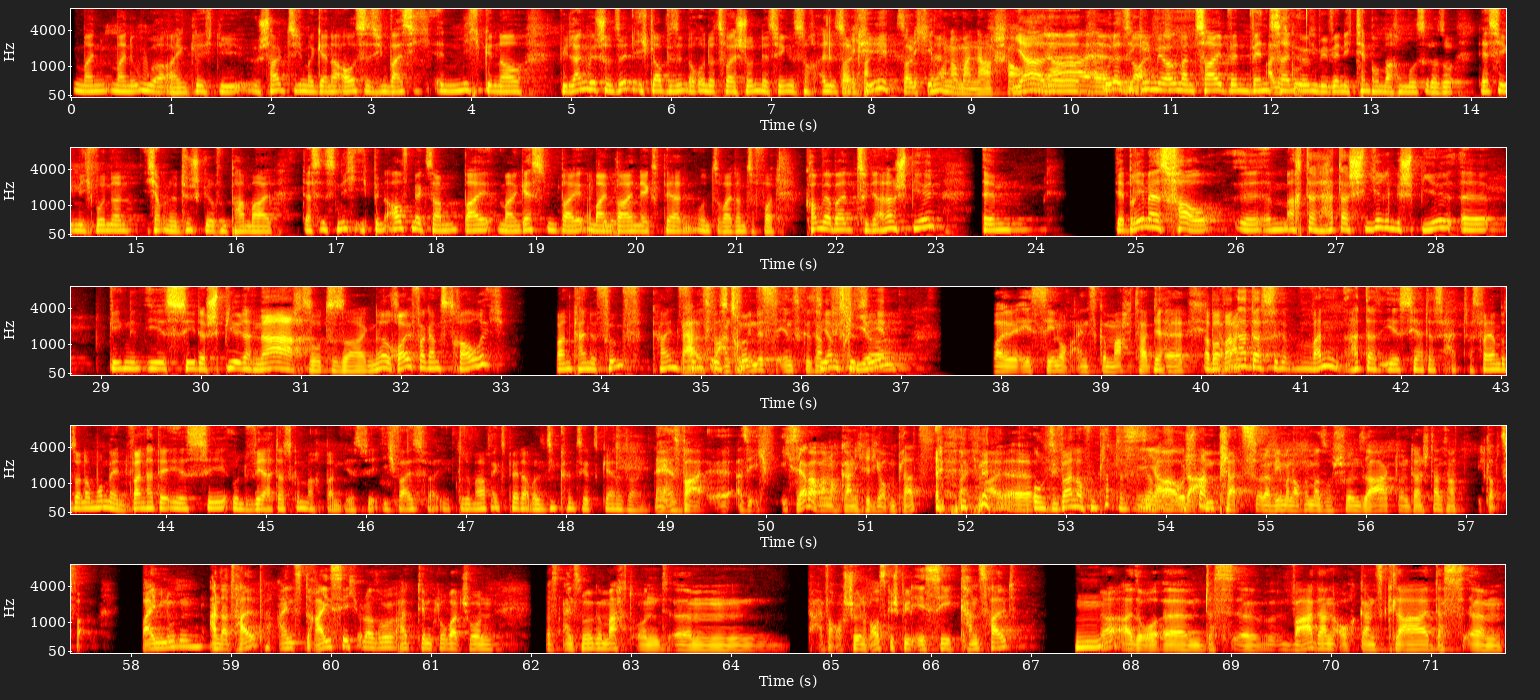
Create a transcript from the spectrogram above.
mein, meine Uhr eigentlich. Die schaltet sich immer gerne aus, deswegen weiß ich nicht genau, wie lange wir schon sind. Ich glaube, wir sind noch unter zwei Stunden, deswegen ist noch alles soll okay. Ich mal, soll ich hier ne? auch nochmal nachschauen? Ja, ja äh, oder Sie läuft. geben mir irgendwann Zeit, wenn es halt gut. irgendwie, wenn ich Tempo machen muss oder so. Deswegen nicht wundern, ich habe unter den Tisch gegriffen ein paar Mal. Das ist nicht, ich bin aufmerksam bei meinen Gästen, bei Natürlich. meinen beiden Experten und so weiter und so fort. Kommen wir aber zu den anderen Spielen. Ähm, der Bremer SV äh, macht, hat das schwierige Spiel. Äh, gegen den ESC das Spiel danach sozusagen. Ne? Rolf war ganz traurig. Waren keine fünf, kein ja, fünf. Ja, es waren zumindest insgesamt Sie haben es gesehen weil ESC noch eins gemacht hat. Ja, äh, aber wann hat das, wann hat das ESC, hat das, hat, das war ja ein besonderer Moment. Wann hat der ESC und wer hat das gemacht beim ESC? Ich weiß, war ich Bremerhaven-Experte, aber Sie können es jetzt gerne sagen. Naja, es war, äh, also ich, ich selber war noch gar nicht richtig auf dem Platz, sag ich mal. Äh, oh, Sie waren auf dem Platz, das ist ja, ja oder spannend. am Platz oder wie man auch immer so schön sagt. Und dann stand es noch, ich glaube, zwei, zwei Minuten, anderthalb, 1,30 oder so, hat Tim Klobert schon das 1-0 gemacht und ähm, einfach auch schön rausgespielt. ESC kann es halt. Mhm. Ja, also ähm, das äh, war dann auch ganz klar, dass, ähm,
